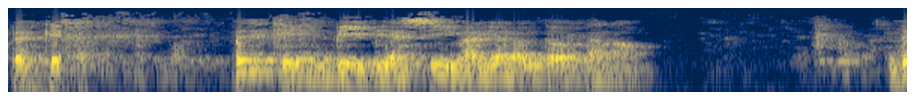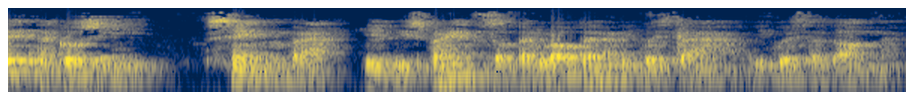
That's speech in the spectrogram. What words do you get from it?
Perché? Perché Bibbia sì, Maria Valtorta no? Detta così sembra il disprezzo per l'opera di questa, di questa donna.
